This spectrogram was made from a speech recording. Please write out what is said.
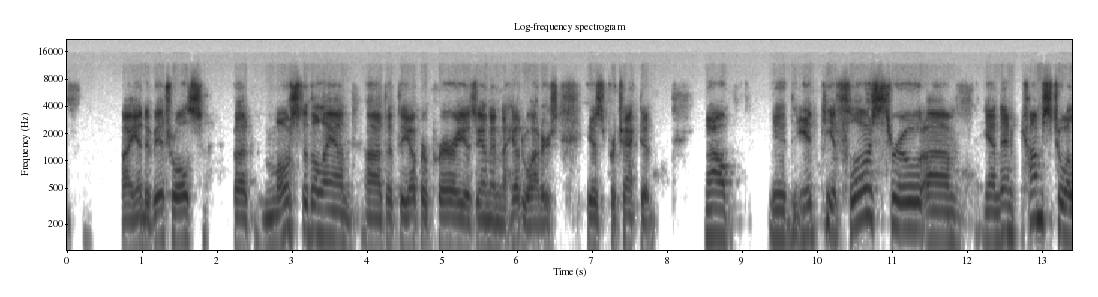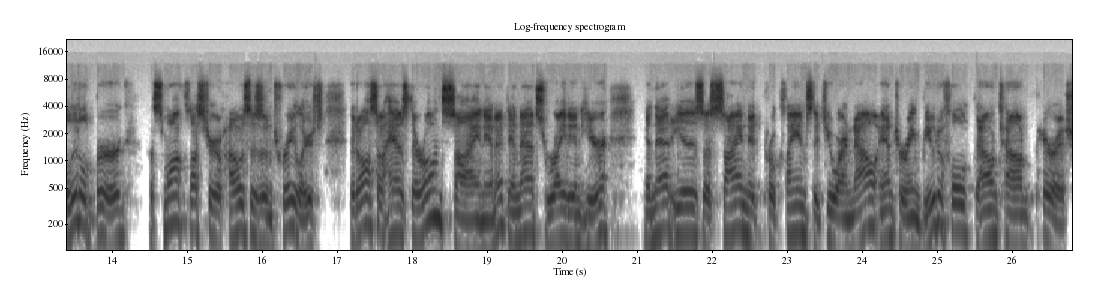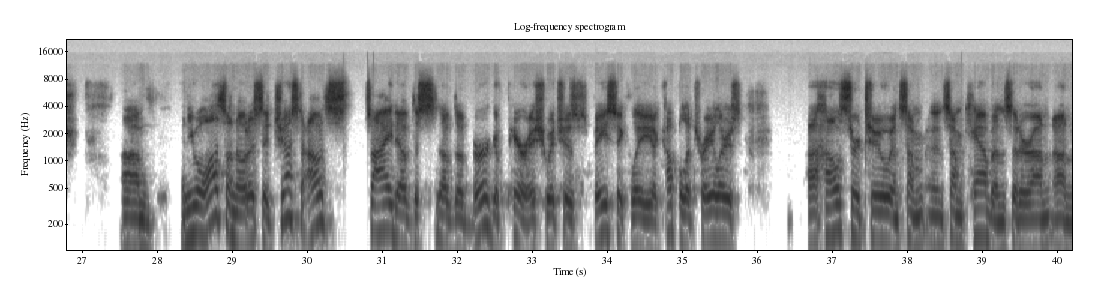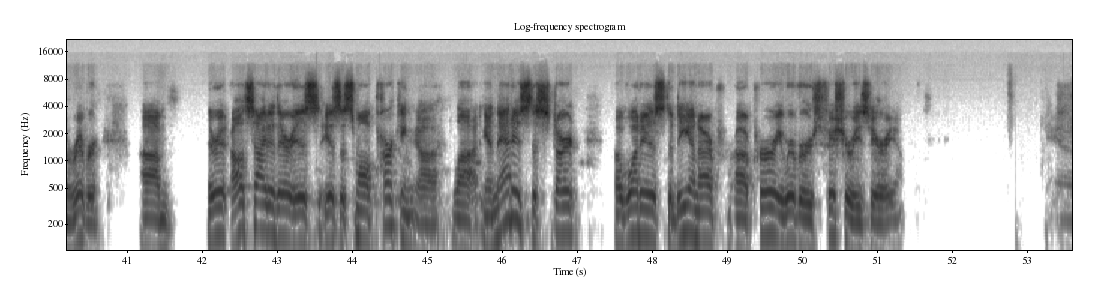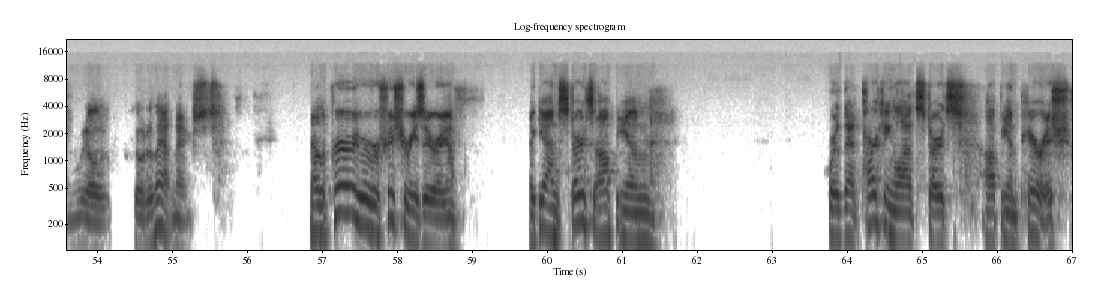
by individuals but most of the land uh, that the upper prairie is in in the headwaters is protected. Now, it, it, it flows through um, and then comes to a little burg, a small cluster of houses and trailers that also has their own sign in it, and that's right in here. And that is a sign that proclaims that you are now entering beautiful downtown Parrish. Um, and you will also notice that just outside of the, of the Burg of Parrish, which is basically a couple of trailers, a house or two, and some and some cabins that are on, on the river. Um, there, outside of there is, is a small parking uh, lot, and that is the start of what is the DNR uh, Prairie Rivers Fisheries Area. And we'll go to that next. Now the Prairie River Fisheries Area again, starts up in where that parking lot starts up in Parrish.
